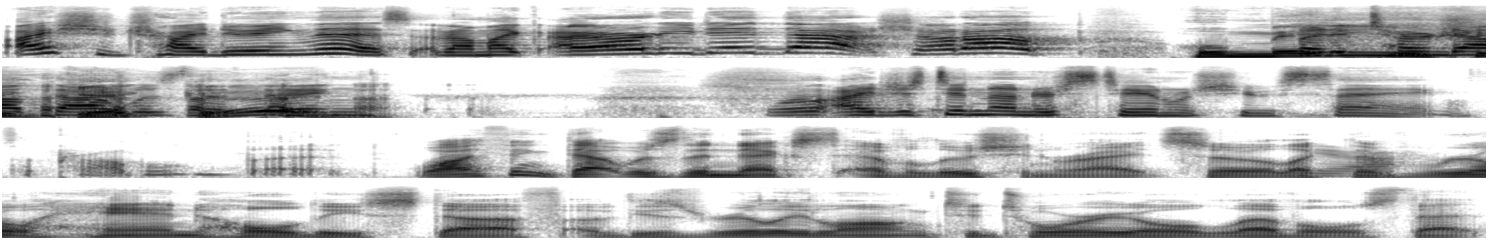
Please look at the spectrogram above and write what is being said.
I should try doing this and I'm like I already did that. Shut up. well, maybe But it you turned out should that get was the good. thing. Well, I just didn't understand what she was saying. That's the problem, but Well, I think that was the next evolution, right? So, like the real hand holdy stuff of these really long tutorial levels that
